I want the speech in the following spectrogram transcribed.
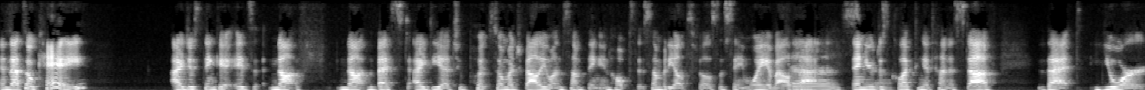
and that's okay. I just think it, it's not not the best idea to put so much value on something in hopes that somebody else feels the same way about that. Yes, Then you're yeah. just collecting a ton of stuff that your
